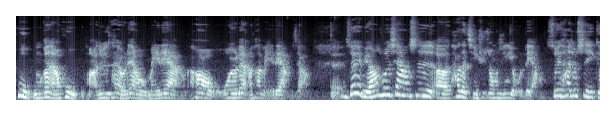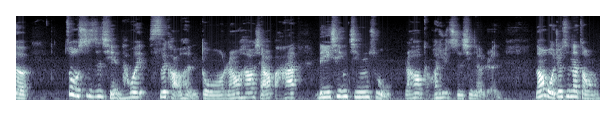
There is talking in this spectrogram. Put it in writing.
互补，我们刚才讲互补嘛，就是他有量我没量，然后我有量他没量这样。对，所以比方说像是呃他的情绪中心有量，所以他就是一个做事之前他会思考很多，然后他想要把它厘清清楚，然后赶快去执行的人。然后我就是那种。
